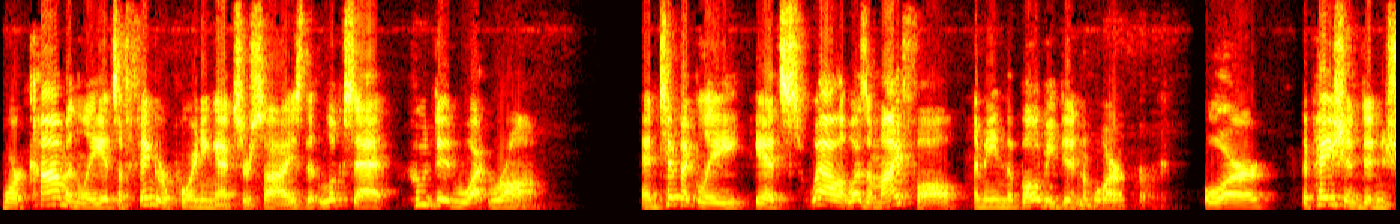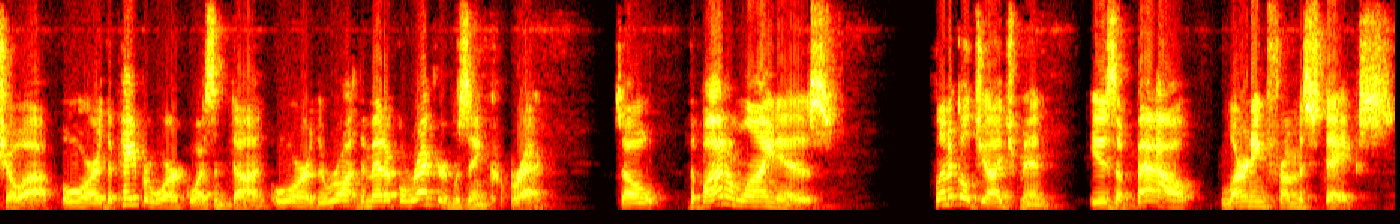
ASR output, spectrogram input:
More commonly, it's a finger pointing exercise that looks at who did what wrong. And typically it's, well, it wasn't my fault. I mean, the Bovie didn't work. Or the patient didn't show up, or the paperwork wasn't done, or the, the medical record was incorrect. So the bottom line is clinical judgment is about learning from mistakes.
